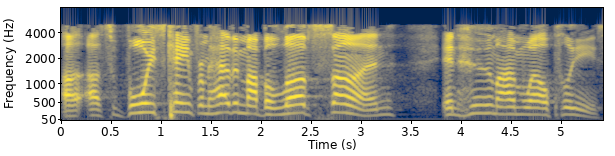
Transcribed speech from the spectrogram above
a, a voice came from heaven, My beloved Son, in whom I'm well pleased.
